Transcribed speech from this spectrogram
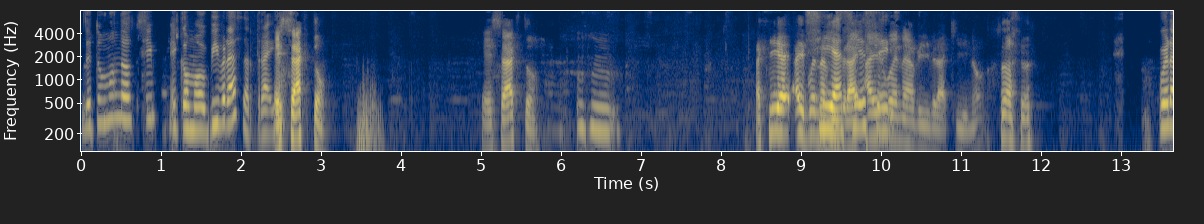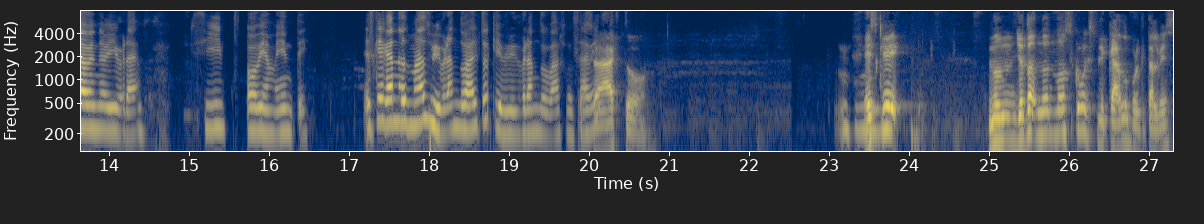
de tu mundo, sí, y como vibras atraes. Exacto. Exacto. Aquí hay, buena vibra, hay, buena vibra aquí, ¿no? Pura buena vibra. Sí, obviamente. Es que ganas más vibrando alto que vibrando bajo, ¿sabes? Exacto. Es que no, yo no, sé cómo explicarlo porque tal vez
